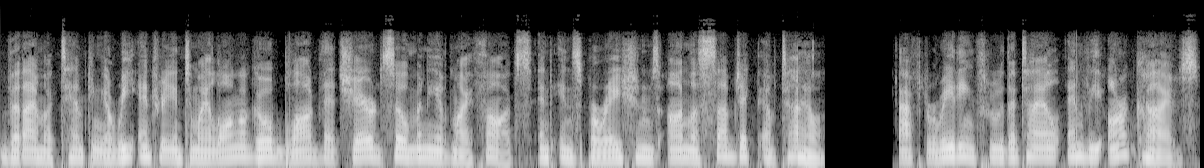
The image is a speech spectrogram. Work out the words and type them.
that I'm attempting a re-entry into my long-ago blog that shared so many of my thoughts and inspirations on the subject of tile. After reading through the Tile Envy archives,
